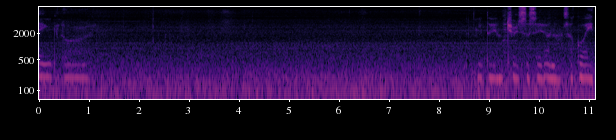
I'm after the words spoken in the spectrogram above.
Thank you, Lord. Ito yung church sa, si, ano, sa Kuwait.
